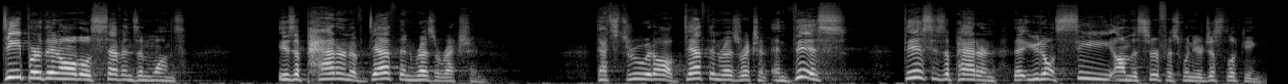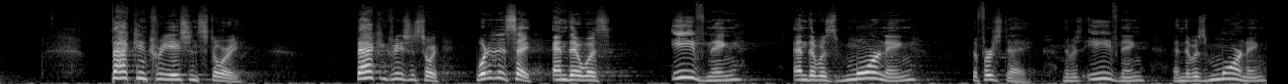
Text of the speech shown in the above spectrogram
Deeper than all those sevens and ones. is a pattern of death and resurrection. That's through it all death and resurrection. And this, this is a pattern that you don't see on the surface when you're just looking. Back in creation story, back in creation story, what did it say? And there was evening and there was morning the first day. There was evening and there was morning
